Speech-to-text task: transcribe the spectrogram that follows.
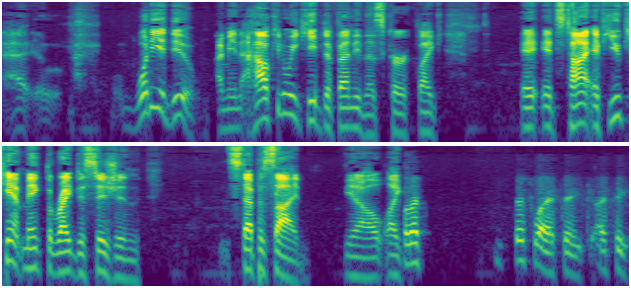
Uh, what do you do? I mean, how can we keep defending this, Kirk? Like, it, it's time. If you can't make the right decision, step aside. You know, like well, that's that's why I think I think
